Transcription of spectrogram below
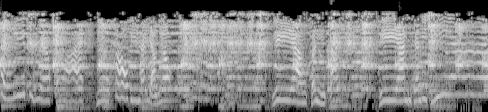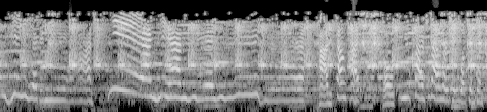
悲只怀有好比鸳鸯鸟两分开甜甜的香夜夜的念年年月月看张彩，都喜欢是男儿给我跟前缺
